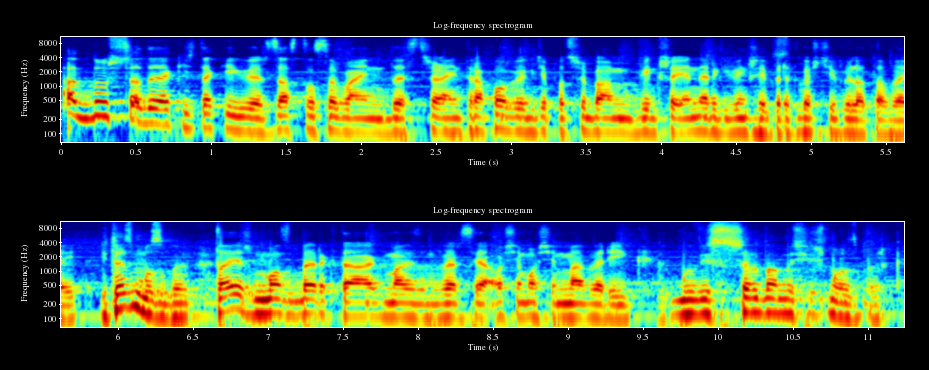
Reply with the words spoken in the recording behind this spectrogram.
a dłuższa do jakichś takich, wiesz, zastosowań do strzelań trapowych, gdzie potrzeba większej energii, większej prędkości wylotowej. I to jest Mosberg. To jest Mosberg, tak, ma wersja 8.8 Maverick, Mówisz strzelba, myślisz Mosberg.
